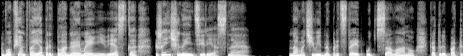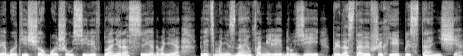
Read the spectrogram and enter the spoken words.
В общем, твоя предполагаемая невестка — женщина интересная. Нам, очевидно, предстоит путь в саванну, который потребует еще больше усилий в плане расследования, ведь мы не знаем фамилии друзей, предоставивших ей пристанище.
